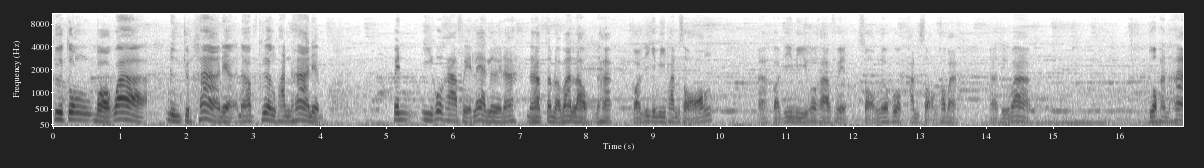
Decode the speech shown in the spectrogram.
คือตรงบอกว่า 1.5 เนี่ยนะครับเครื่อง1,500เนี่ยเป็นอีโคคาเฟสแรกเลยนะนะครับสำหรับบ้านเรานะฮะก่อนที่จะมี1,200อ่าก่อนที่มีอีโคคาเฟส2หรือว่าพวก1,200เข้ามาอ่าถือว่าตัวพันห้า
